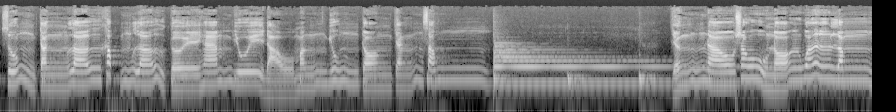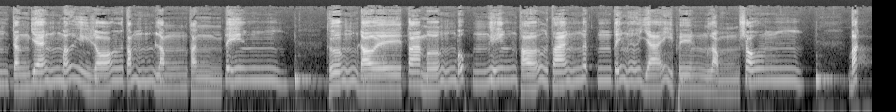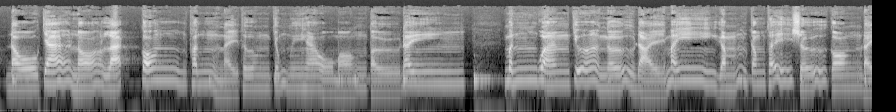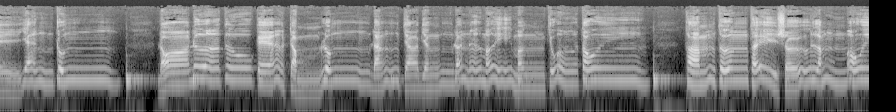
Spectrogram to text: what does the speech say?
Xuống trần lỡ khóc, lỡ cười ham vui, đào mận vuông tròn chẳng xong. Chừng nào sâu nọ quá lâm, trần gian mới rõ tấm lòng thần tiên. Thương đời ta mượn bút nghiêng, thở than ít tiếng giải phiền lòng son. Bắt đầu cha nọ lạc con, thân này thương chúng hao mòn từ đây. Minh hoàng chưa ngự đài mây, Gầm trong thế sự còn đầy gian truân. Đò đưa cứu kẻ trầm luân, Đặng chờ dần đến mới mừng Chúa tôi. Thảm thương thế sự lắm ôi,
